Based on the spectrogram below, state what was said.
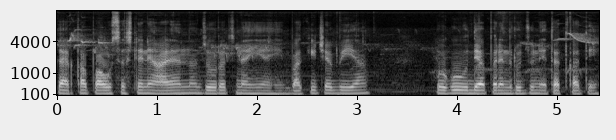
सारखा पाऊस असल्याने आळ्यांना जोरच नाही आहे. बाकीच्या बिया बघू उद्यापर्यंत रुजून येतात का ते.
